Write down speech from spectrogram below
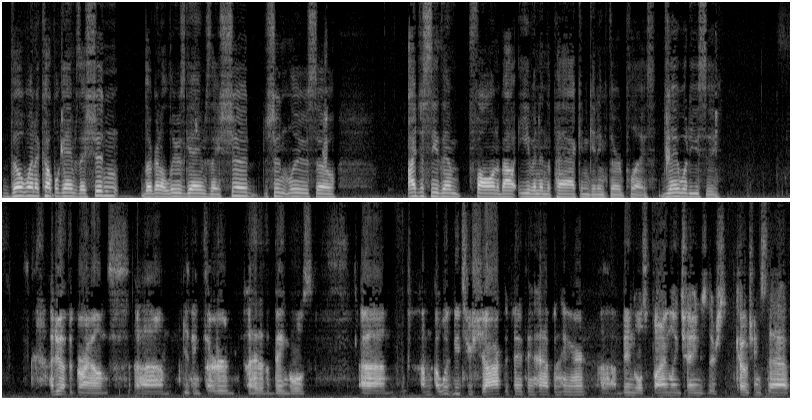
they'll win a couple games they shouldn't. They're going to lose games they should shouldn't lose. So I just see them falling about even in the pack and getting third place. Jay, what do you see? I do have the Browns um, getting third ahead of the Bengals. Um, I wouldn't be too shocked if anything happened here. Uh, Bengals finally changed their coaching staff,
